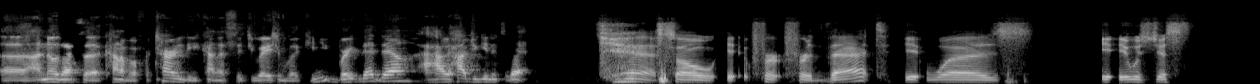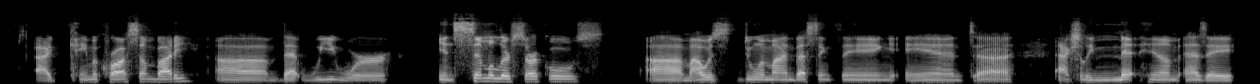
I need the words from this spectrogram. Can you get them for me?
Uh, I know that's a kind of a fraternity kind of situation, but can you break that down? How how'd you get into that? Yeah, so it, for for that, it was it, it was just I came across somebody um, that we were in similar circles. Um, I was doing my investing thing and uh, actually met him as a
